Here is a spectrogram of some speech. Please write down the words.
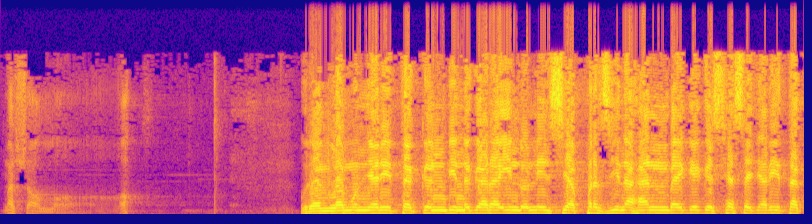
Masya Allah Urang lamun nyaritakeun di negara Indonesia perzinahan baik nyarita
